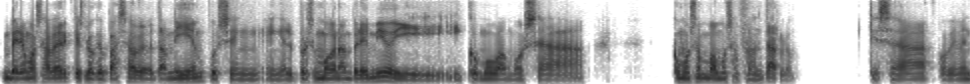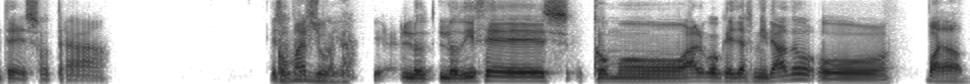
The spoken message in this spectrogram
veremos a ver qué es lo que pasa también pues, en, en el próximo Gran Premio y, y cómo vamos a cómo son, vamos a afrontarlo. Que esa, obviamente, es otra. es Con otra más historia. ¿Lo, ¿Lo dices como algo que ya has mirado o.? Bueno,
